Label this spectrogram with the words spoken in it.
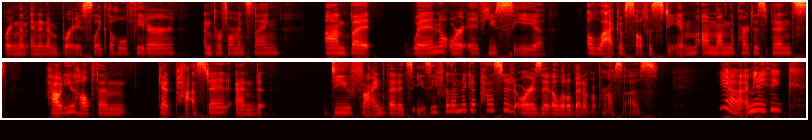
bring them in and embrace like the whole theater and performance thing. Um, but when or if you see a lack of self esteem among the participants, how do you help them get past it? And do you find that it's easy for them to get past it, or is it a little bit of a process? Yeah, I mean, I think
